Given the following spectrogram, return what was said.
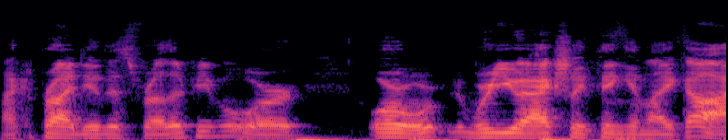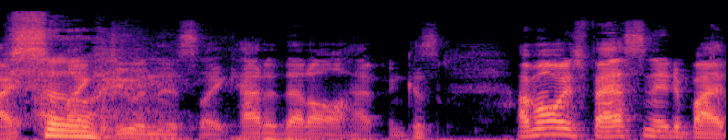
I could probably do this for other people, or or were you actually thinking like, oh, I, so, I like doing this? Like, how did that all happen? Because I'm always fascinated by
